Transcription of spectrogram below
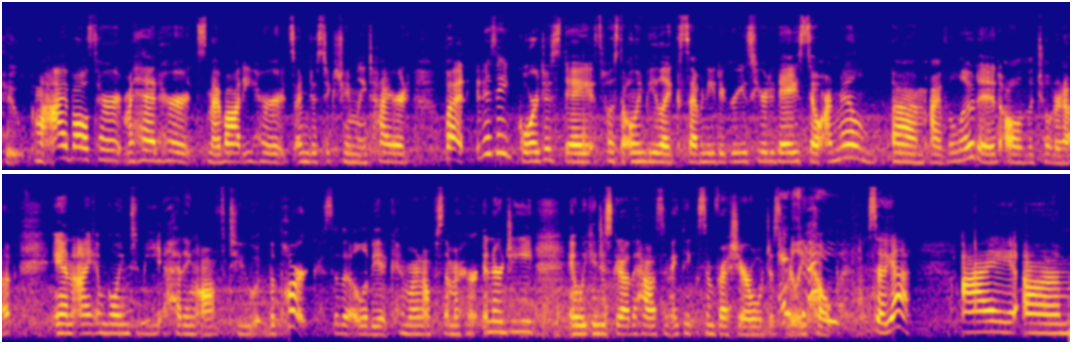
poop. My eyeballs hurt, my head hurts, my body hurts. I'm just extremely tired. But it is a gorgeous day. It's supposed to only be like 70 degrees here today. So I'm gonna, um, I've loaded all of the children up and I am going to be heading off to the park so that Olivia can run off some of her energy and we can just get out of the house and I think some fresh air will just really help. So yeah, I, um,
